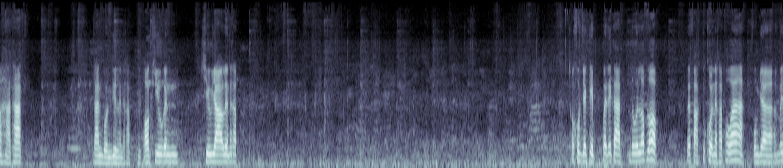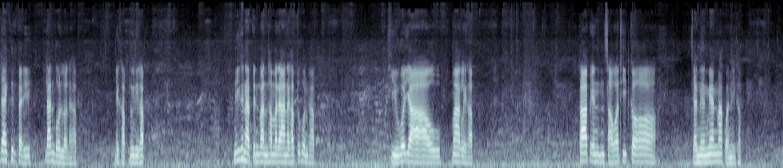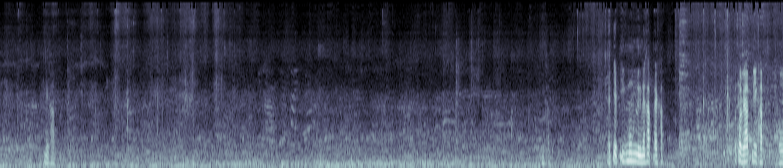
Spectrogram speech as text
มหาธาตุด้านบนนี่เลยนะครับรอคิวกันคิวยาวเลยนะครับ ก็คงจะเก็บบรรยากาศโดยรอบๆ ไปฝากทุกคนนะครับ เพราะว่าคงจะไม่ได้ขึ้นไปด้านบนหรอกนะครับนี่ครับดูดิครับ นี่ขนาดเป็นวันธรรมดานะครับ ทุกคนครับคิวก็ยาวมากเลยครับ ถ้าเป็นเสาร์อาทิตย์ก็จะเนืองแน่นมากกว่านี้ครับนี่ครับ นี่ครับอยาก เก็บอีกมุมหนึ่งนะครับไปครับ ทุกคนครับนี่ครับโอ้โห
